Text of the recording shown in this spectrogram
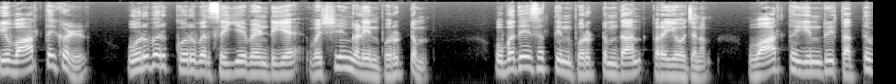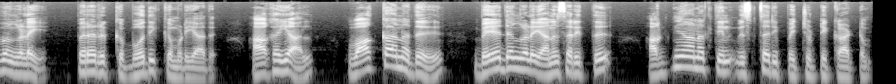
இவ்வார்த்தைகள் ஒருவருக்கொருவர் செய்ய வேண்டிய விஷயங்களின் பொருட்டும் உபதேசத்தின் பொருட்டும்தான் பிரயோஜனம். வார்த்தையின்றி தத்துவங்களை பிறருக்கு போதிக்க முடியாது. ஆகையால் வாக்கானது பேதங்களை அனுசரித்து அஞ்ஞானத்தின் விஸ்தரிப்பை சுட்டிக்காட்டும்.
